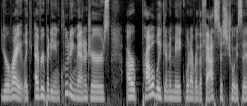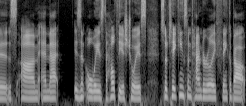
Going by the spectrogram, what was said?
you're right. Like, everybody, including managers, are probably going to make whatever the fastest choice is. Um, and that isn't always the healthiest choice. So, taking some time to really think about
